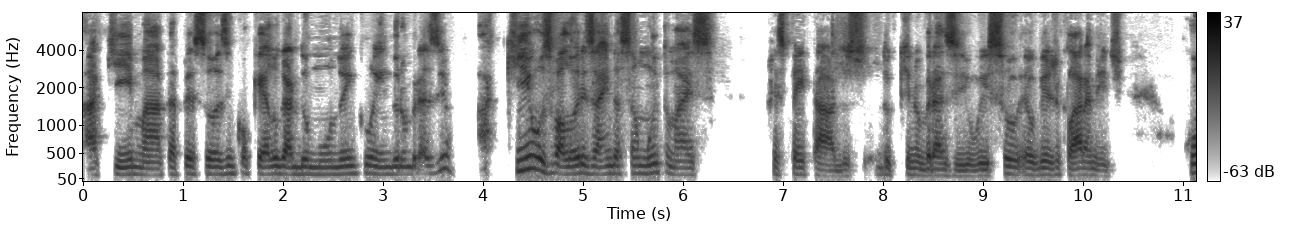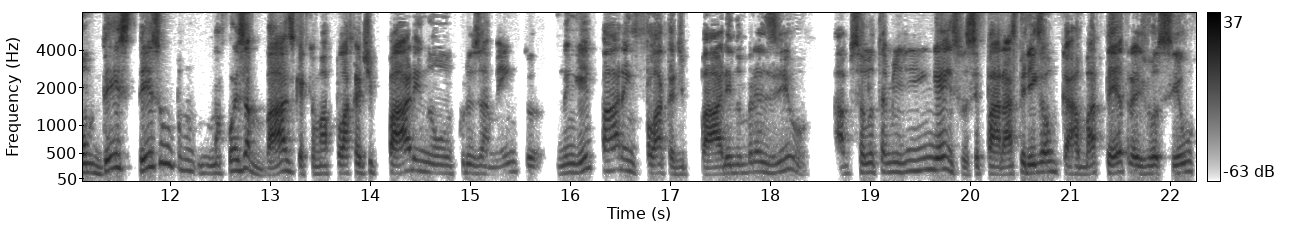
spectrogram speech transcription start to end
aqui mata pessoas em qualquer lugar do mundo, incluindo no Brasil. Aqui os valores ainda são muito mais respeitados do que no Brasil. Isso eu vejo claramente. Desde, desde uma coisa básica, que é uma placa de pare no cruzamento, ninguém para em placa de pare no Brasil. Absolutamente ninguém. Se você parar, periga um carro bater atrás de você, o,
